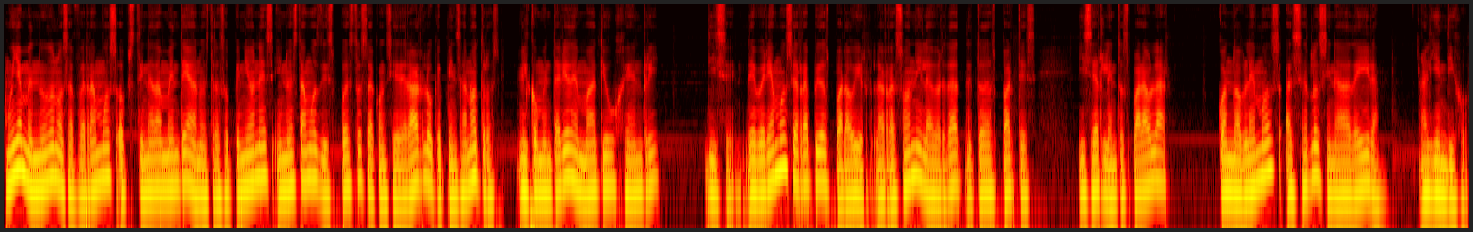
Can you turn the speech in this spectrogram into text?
Muy a menudo nos aferramos obstinadamente a nuestras opiniones y no estamos dispuestos a considerar lo que piensan otros. El comentario de Matthew Henry dice, deberíamos ser rápidos para oír la razón y la verdad de todas partes y ser lentos para hablar. Cuando hablemos, hacerlo sin nada de ira, Alguien dijo,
